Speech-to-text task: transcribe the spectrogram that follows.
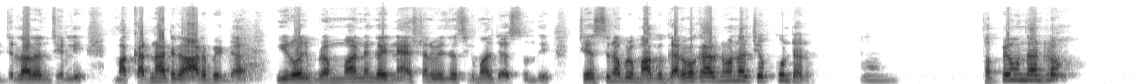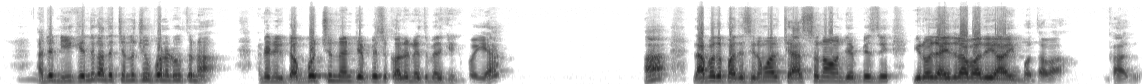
జిల్లాలో నుంచి వెళ్ళి మా కర్ణాటక ఆడబిడ్డ ఈరోజు బ్రహ్మాండంగా నేషనల్ వైజ్గా సినిమాలు చేస్తుంది. చేస్తున్నప్పుడు మాకు గర్వకారణం అని వాళ్ళు చెప్పుకుంటారు. తప్పేముంది దాంట్లో? అంటే నీకెందుకు అంత చిన్న చూపు అని అడుగుతున్నా? అంటే నీకు డబ్బు వచ్చిందని చెప్పేసి కళ్ళు నెత్తి మీదకి ఎక్కిపోయా ఆ? లేకపోతే పది సినిమాలు చేస్తున్నావు అని చెప్పేసి ఈరోజు హైదరాబాద్ అయిపోతావా కాదు.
